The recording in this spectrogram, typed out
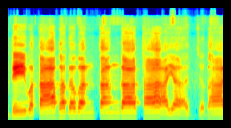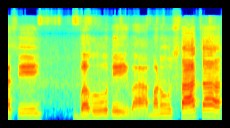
देवता भगवन्तं गाथाय बहुदेवा मनुष्याचा च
